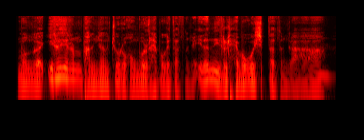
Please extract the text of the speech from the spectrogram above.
뭔가 이런 방향 쪽으로 공부를 해보겠다든가 이런 일을 해보고 싶다든가 음.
